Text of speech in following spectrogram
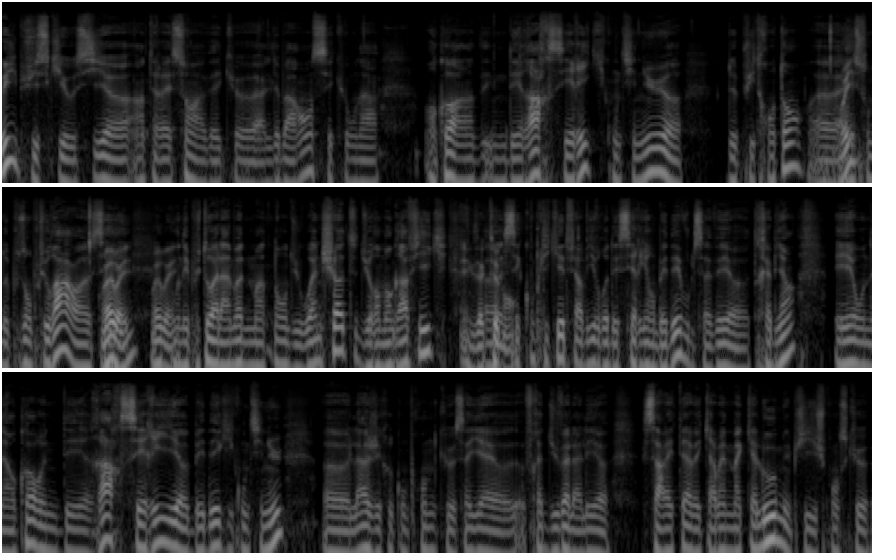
Oui, puis ce qui est aussi euh, intéressant avec euh, Aldébaran, c'est qu'on a encore une des rares séries qui continue depuis 30 ans. Elles sont de plus en plus rares. on est plutôt à la mode maintenant du one-shot, du roman graphique. Exactement. c'est compliqué de faire vivre des séries en BD, vous le savez très bien. Et on est encore une des rares séries BD qui continue. Euh, là, j'ai cru comprendre que ça y est, euh, Fred Duval allait euh, s'arrêter avec Carmen McCallum, et puis je pense que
